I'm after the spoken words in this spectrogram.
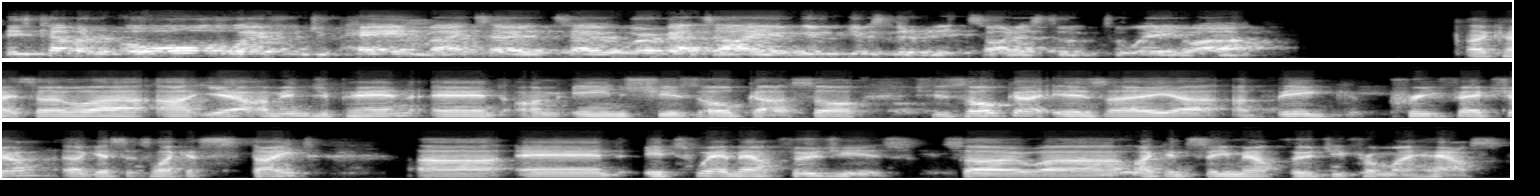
He's coming all the way from Japan, mate. So, so whereabouts are you? Give, give us a bit of an insight as to, to where you are. Okay, so uh, uh, yeah, I'm in Japan and I'm in Shizuoka. So Shizuoka is a uh, a big prefecture. I guess it's like a state uh, and it's where Mount Fuji is. So uh, I can see Mount Fuji from my house.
